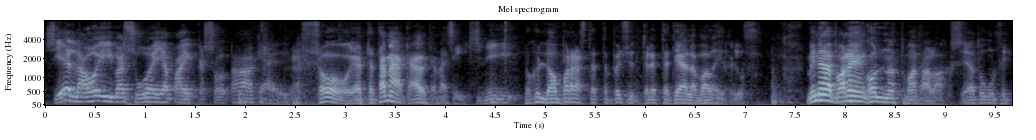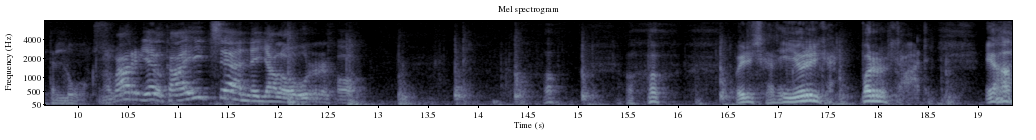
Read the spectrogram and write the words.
Siellä oiva suojapaikka sotaa käydä. So, että tämä käytävä siis. Niin. No kyllä on parasta, että pysyttelette täällä Valerius. Minä panen konnat matalaksi ja tuun sitten luokse. No varjelkaa itseänne, jalourho. Oho, pirskät ja jyrkät portaat. Ja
